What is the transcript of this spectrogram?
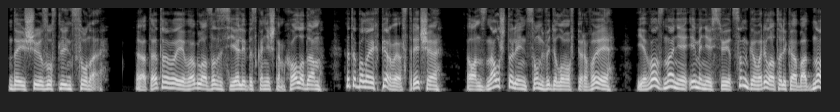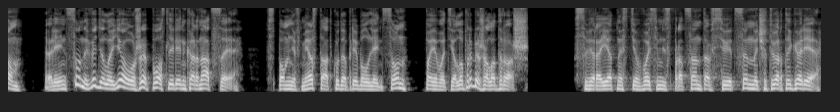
да еще из уст Линьцуна. От этого его глаза засияли бесконечным холодом. Это была их первая встреча. Он знал, что Линьцун видел его впервые. Его знание имени Сюицин говорило только об одном. Линьцун видел ее уже после реинкарнации. Вспомнив место, откуда прибыл Линьцун, по его телу пробежала дрожь. С вероятностью 80% Сюицин на четвертой горе.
